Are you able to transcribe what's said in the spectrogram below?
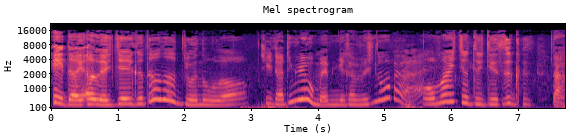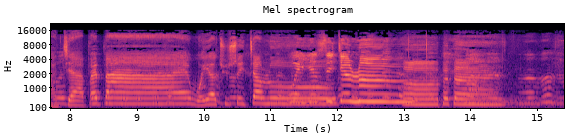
记得要来这个豆豆节目了，记得订阅我们明天看微信哦，拜拜。我们就直接是个，大家拜拜，我要去睡觉喽。我也要睡觉喽。啊，拜拜。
